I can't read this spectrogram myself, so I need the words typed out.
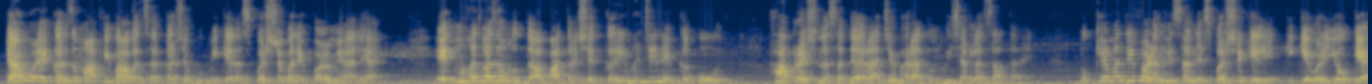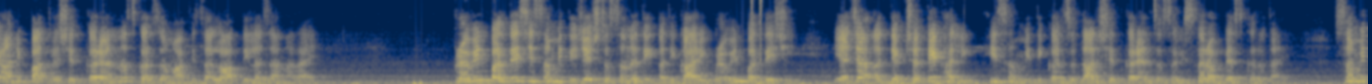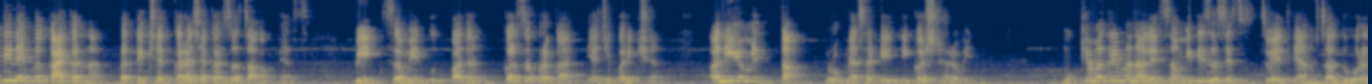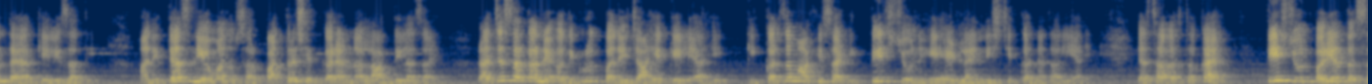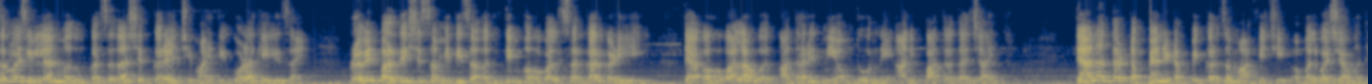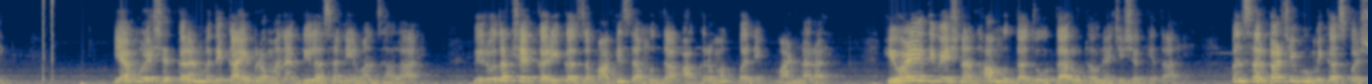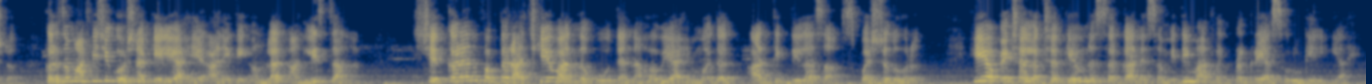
त्यामुळे कर्जमाफीबाबत सरकारच्या भूमिकेला स्पष्टपणे बळ मिळाले आहे. एक महत्त्वाचा मुद्दा पात्र शेतकरी म्हणजे नेमका कोण? हा प्रश्न सध्या राज्यभरातून विचारला जात आहे. मुख्यमंत्री फडणवीसांनी स्पष्ट केले की केवळ योग्य आणि पात्र शेतकऱ्यांनाच कर्जमाफीचा लाभ दिला जाणार आहे. प्रवीण परदेशी समिती ज्येष्ठ सनदी अधिकारी प्रवीण परदेशी यांच्या अध्यक्षतेखाली ही समिती कर्जदार शेतकऱ्यांचा सविस्तर अभ्यास करत आहे. समिती नेमकं काय करणार? प्रत्येक शेतकऱ्याच्या कर्जाचा अभ्यास पीक जमीन उत्पादन कर्ज प्रकार याचे परीक्षण अनियमितता रोखण्यासाठी निकष ठरवेल. मुख्यमंत्री म्हणाले समिती जसे सुचवेल त्यानुसार धोरण तयार केली जाते आणि त्याच नियमानुसार पात्र शेतकऱ्यांना लाभ दिला जाईल. राज्य सरकारने अधिकृतपणे जाहीर केले आहे की कर्जमाफीसाठी तीस जून ही हेडलाईन निश्चित करण्यात आली आहे. याचा अर्थ काय? तीस जून पर्यंत सर्व जिल्ह्यांमधून कर्जदार शेतकऱ्यांची माहिती गोळा केली जाईल. प्रवीण परदेशी समितीचा अंतिम अहवाल सरकारकडे येईल. त्या अहवालावर आधारित नियम धोरणे आणि पात्रता जाहीर. त्यानंतर टप्प्याने टप्पे कर्जमाफीची अंमलबजावणी. यामुळे शेतकऱ्यांमध्ये काही प्रमाणात दिलासा निर्माण झाला आहे. विरोधक शेतकरी कर्जमाफीचा मुद्दा आक्रमकपणे मांडणार आहे हिवाळी अधिवेशनात हा मुद्दा जोरदार उठवण्याची शक्यता आहे. पण सरकारची भूमिका स्पष्ट. कर्जमाफीची घोषणा केली आहे आणि ती अंमलात आणलीच जाणार. शेतकऱ्यांना फक्त राजकीय वाद नको त्यांना हवी आहे मदत आर्थिक दिलासा स्पष्ट धोरण. ही अपेक्षा लक्षात घेऊनच सरकारने समितीमार्फत प्रक्रिया सुरू केली आहे.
